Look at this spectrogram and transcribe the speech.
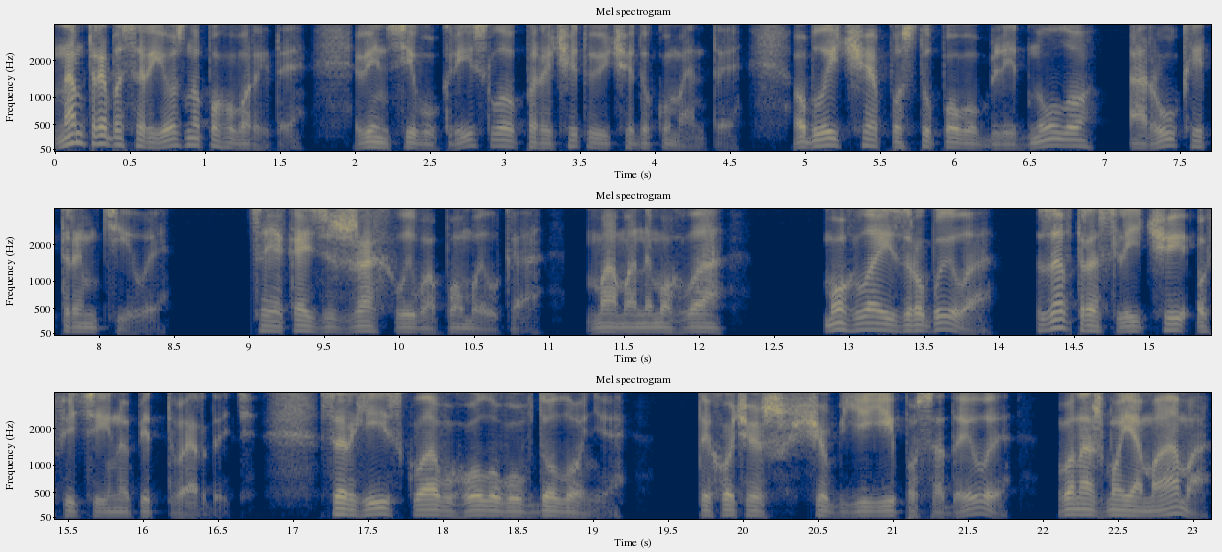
Нам треба серйозно поговорити. Він сів у крісло, перечитуючи документи. Обличчя поступово бліднуло, а руки тремтіли. Це якась жахлива помилка. Мама не могла, могла і зробила. Завтра слідчий офіційно підтвердить. Сергій склав голову в долоні. Ти хочеш, щоб її посадили? Вона ж моя мама.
